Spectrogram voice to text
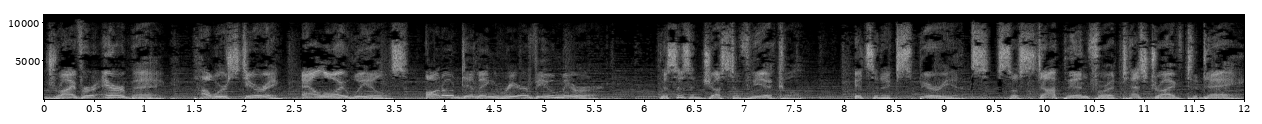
driver airbag, power steering, alloy wheels, auto dimming rear view mirror. This isn't just a vehicle, it's an experience. So stop in for a test drive today.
